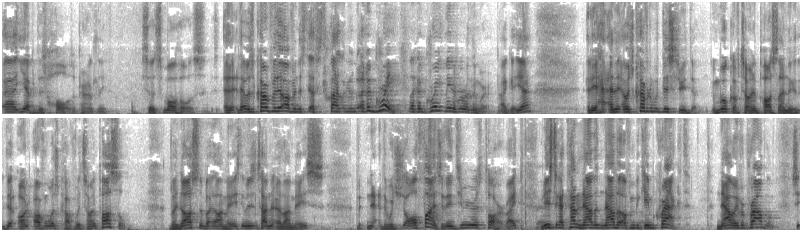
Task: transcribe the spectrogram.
Uh, yeah, but there's holes apparently. So it's small holes. And that was a cover for the oven. It's, it's like, like a grate, like a grate made of earthenware. I get yeah. And, they, and it was covered with this. Milk of Tzamid Pasil, and the, the oven was covered with Tzamid Pasil. Vanasan by Elames, it was an Elames, which is all fine. So the interior is tar, right? right. Now that now the oven became cracked. Now we have a problem. So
